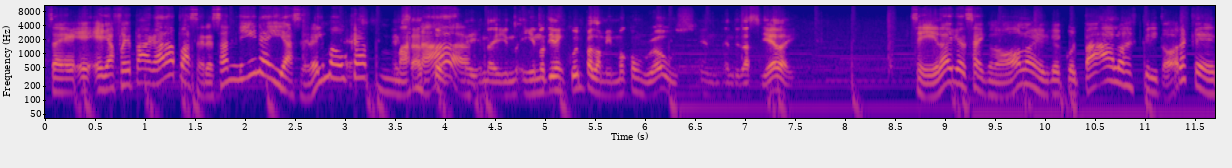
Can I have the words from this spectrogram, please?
O sea, e, ella fue pagada para hacer esas líneas y hacer el mocap, más nada. Y, y, no tienen culpa, lo mismo con Rose en, en The Last Jedi. Sí, like, like, no, no, que culpa a los escritores que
